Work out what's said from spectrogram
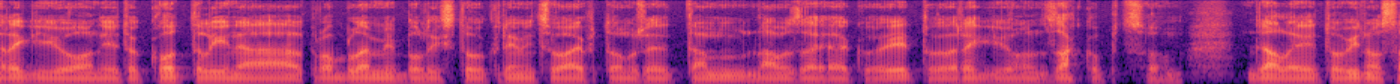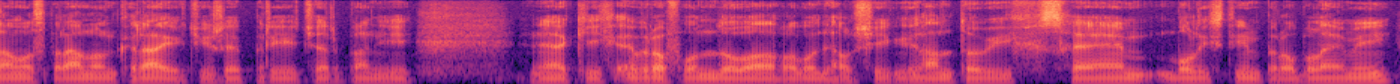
región, je to kotlina, problémy boli s tou Kremicou aj v tom, že tam naozaj ako je to región za kopcom. Ďalej je to v inom samozprávnom kraji, čiže pri čerpaní nejakých eurofondov alebo ďalších grantových schém boli s tým problémy.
